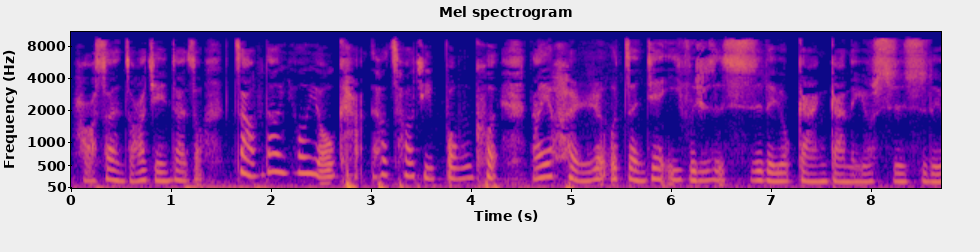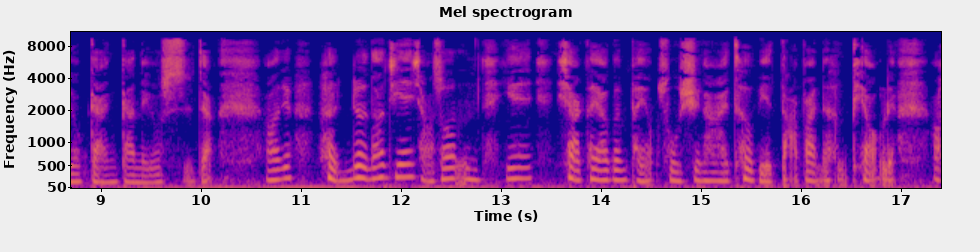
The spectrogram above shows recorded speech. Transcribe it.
好算，走到捷运站的时候找不到悠游卡，然后超级崩溃，然后又很热，我整件衣服就是湿的又干，干的又湿，湿的又干，干的又湿这样，然后就很热。然后今天想说，嗯，因为下课要跟朋友出去，然后还特别打扮的很漂亮，哦，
